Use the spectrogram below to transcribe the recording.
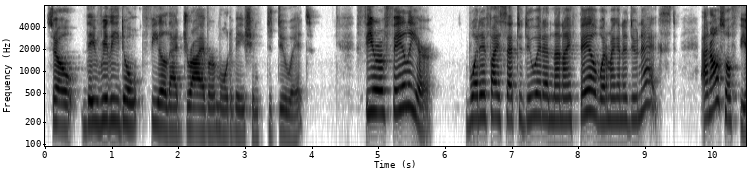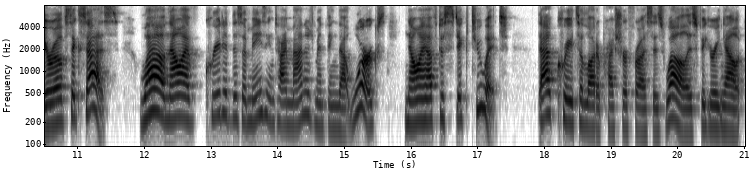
So, they really don't feel that drive or motivation to do it. Fear of failure. What if I set to do it and then I fail? What am I going to do next? and also fear of success. Wow, now I've created this amazing time management thing that works. Now I have to stick to it. That creates a lot of pressure for us as well, is figuring out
